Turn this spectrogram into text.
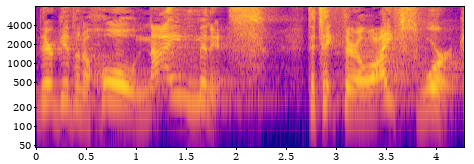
they're given a whole nine minutes to take their life's work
